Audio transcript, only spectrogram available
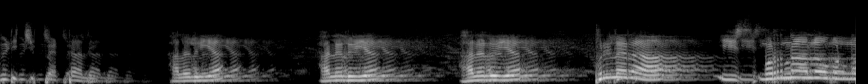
విడిచిపెట్టాలి. హలలుయ హలలుయ హలలుయ ప్రిలరా ఈ స్మరణలో ఉన్న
